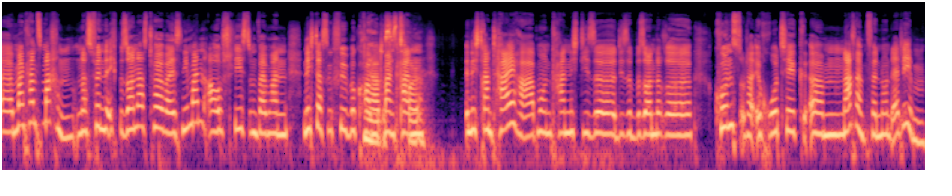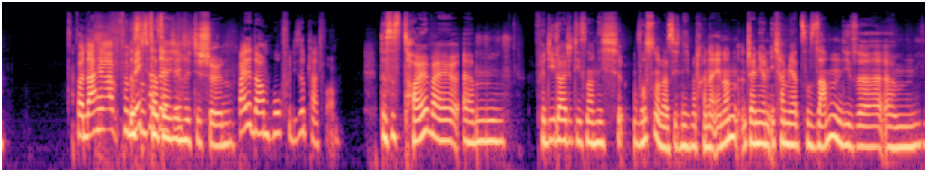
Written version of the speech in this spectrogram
äh, man kann es machen. Und das finde ich besonders toll, weil es niemanden ausschließt und weil man nicht das Gefühl bekommt, Ja, das man kann toll. nicht dran teilhaben und kann nicht diese, diese besondere Kunst oder Erotik ähm, nachempfinden und erleben. Von daher für Das mich ist tatsächlich tatsächlich richtig schön. beide Daumen hoch für diese Plattform. Das ist toll, weil ähm, für die Leute, die es noch nicht wussten oder sich nicht mehr dran erinnern, Jenny und ich haben ja zusammen diese, ähm,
